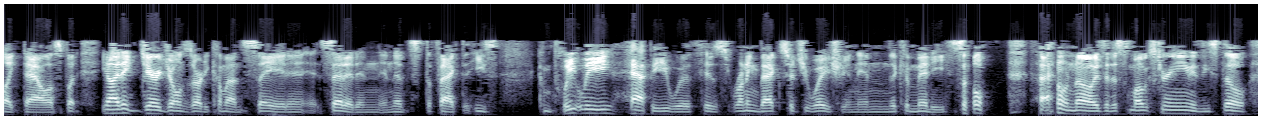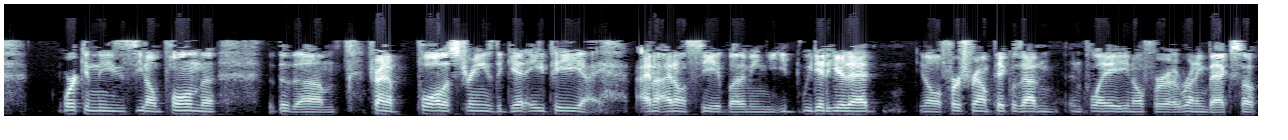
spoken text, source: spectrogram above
like Dallas. But you know, I think Jerry Jones has already come out and say it and said it, and, and that's the fact that he's completely happy with his running back situation in the committee. So I don't know. Is it a smokescreen? Is he still working these? You know, pulling the the, the um trying to pull all the strings to get AP. I I don't, I don't see it, but I mean, you, we did hear that. You know, a first round pick was out in, in play. You know, for a running back. So,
